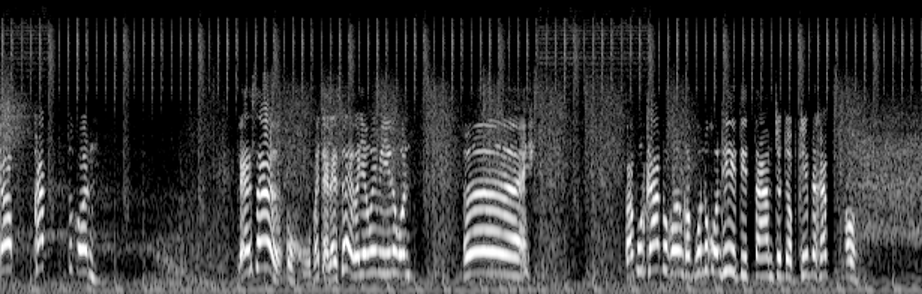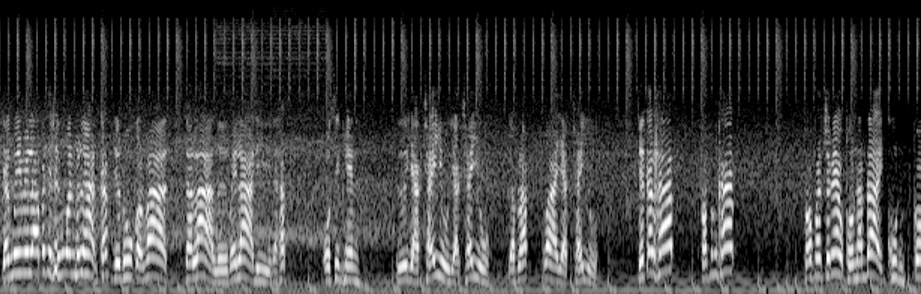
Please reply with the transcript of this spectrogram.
จบครับทุกคน เลเซอร์ โอ้โห ไม่แต่เลเซอร์ก็ยังไม่มีทุกคนเอ้ย ขอบคุณครับทุกคน ขอบคุณทุกคนที่ติดตามจนจบคลิปนะครับ โอ้ ยังมีเวลาไปจะถึงวันพฤหัสครับ เดี๋ยวดูก่อนว่าจะล่าหรือไม่ล่าดีนะครับ โอซิเพนคืออยากใช้อยู่ อยากใช้อยู่ ยอมรับว่าอยากใช้อยู่ เจอกันครับ ขอบคุณครับพอฟัชแนลผมทำได้ คุณก็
